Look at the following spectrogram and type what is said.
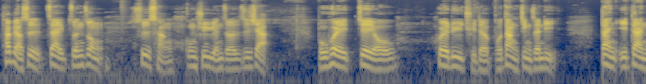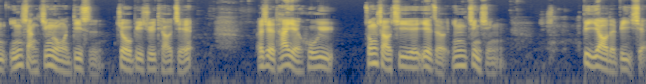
他表示，在尊重市场供需原则之下，不会借由汇率取得不当竞争力。但一旦影响金融稳定时，就必须调节。而且他也呼吁中小企业业者应进行必要的避险。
